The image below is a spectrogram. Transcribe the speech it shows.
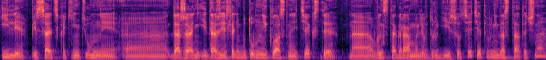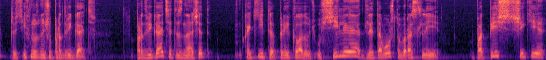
или писать какие-нибудь умные, э, даже, они, и даже если они будут умные и классные тексты э, в Инстаграм или в другие соцсети, этого недостаточно. То есть их нужно еще продвигать. Продвигать это значит какие-то прикладывать усилия для того, чтобы росли подписчики,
